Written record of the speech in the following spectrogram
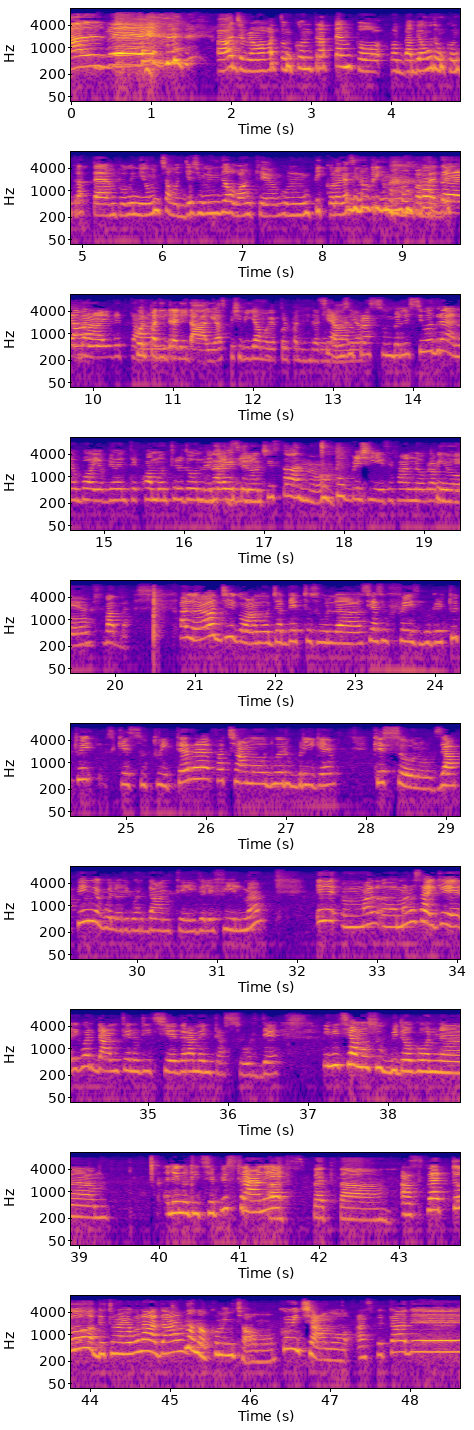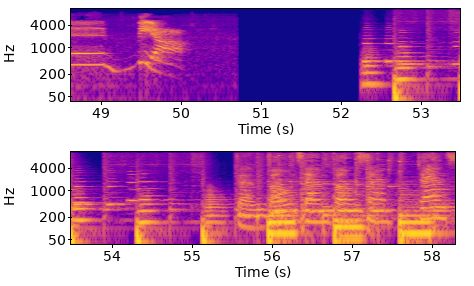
Salve! Oggi abbiamo fatto un contrattempo, abbiamo avuto un contrattempo, quindi cominciamo dieci minuti dopo anche con un piccolo casino prima. Vabbè, Vabbè, dettagli. dai, dettagli. Colpa di Trenitalia, specifichiamo che è colpa di Sì, hanno Trenitalia. soppresso un bellissimo treno, poi ovviamente qua a Monterotondo i mezzi non ci stanno. pubblici si fanno proprio... Quindi- Vabbè. Allora, oggi, come abbiamo già detto sul- sia su Facebook che, tu- che su Twitter, facciamo due rubriche che sono Zapping, quello riguardante i telefilm, e mm, ma, eh, ma lo sai che riguardante notizie veramente assurde. Iniziamo subito con eh, le notizie più strane. Aspetta. Aspetto, ho detto una cavolata? No, no, cominciamo. Cominciamo, aspettate, via! Them bones, them bones, them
